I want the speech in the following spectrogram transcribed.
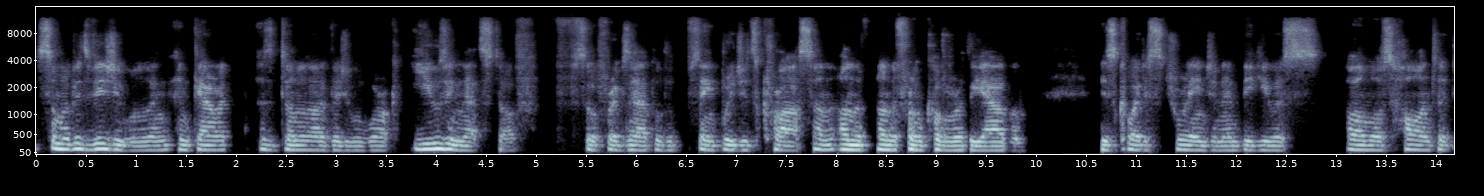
some of it's visual and, and garrett has done a lot of visual work using that stuff so, for example, the St. Bridget's cross on, on the on the front cover of the album is quite a strange and ambiguous, almost haunted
